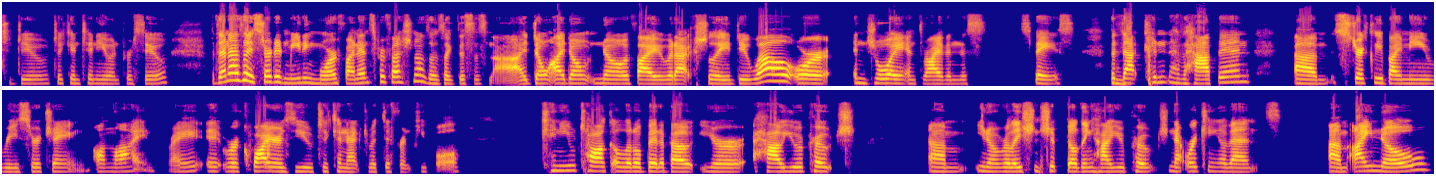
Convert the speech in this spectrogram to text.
to do to continue and pursue. But then as I started meeting more finance professionals, I was like, this is not. I don't. I don't know if I would actually do well or enjoy and thrive in this space. But mm-hmm. that couldn't have happened um, strictly by me researching online. Right? It requires you to connect with different people. Can you talk a little bit about your how you approach um, you know, relationship building, how you approach networking events. Um, I know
